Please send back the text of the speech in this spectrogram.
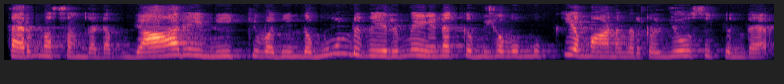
தர்ம சங்கடம் யாரை நீக்குவது? இந்த மூன்று பேருமே எனக்கு மிகவும் முக்கியமானவர்கள் யோசிக்கின்றார்.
